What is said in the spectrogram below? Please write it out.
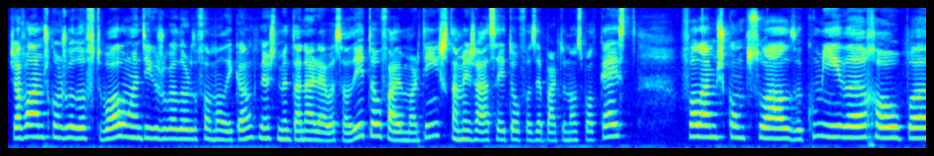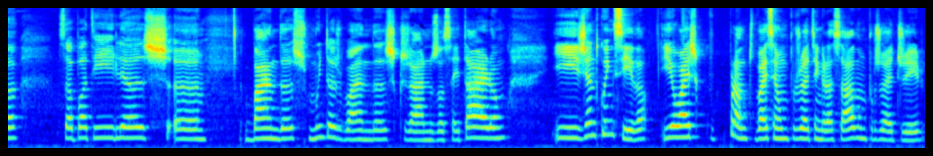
Já falámos com um jogador de futebol, um antigo jogador do Famalicão, que neste momento está na Arábia Saudita, o Fábio Martins, que também já aceitou fazer parte do nosso podcast. Falámos com pessoal de comida, roupa, sapatilhas. Uh, bandas, muitas bandas que já nos aceitaram e gente conhecida. E eu acho que, pronto, vai ser um projeto engraçado, um projeto giro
